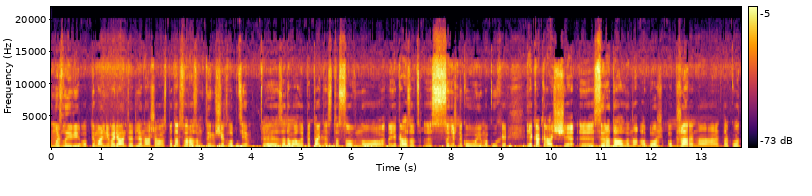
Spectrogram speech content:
можливі оптимальні варіанти для нашого господарства. Разом тим, ще хлопці е, задавали питання стосовно якраз от е, соняшникової макухи, яка краще е, сиродавлена або ж обжарена. Так от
